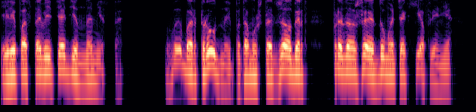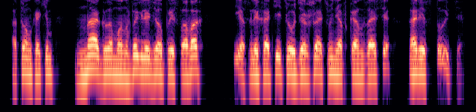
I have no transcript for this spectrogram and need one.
или поставить один на место. Выбор трудный, потому что Джалберт продолжает думать о Хефлине, о том, каким наглым он выглядел при словах «Если хотите удержать меня в Канзасе, арестуйте».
